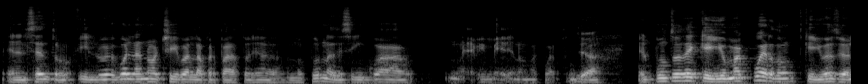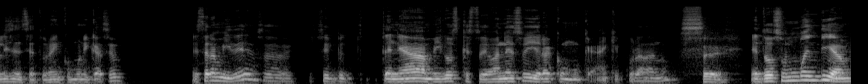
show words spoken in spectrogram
en el centro. Y luego en la noche iba a la preparatoria nocturna de 5 a 9 y media, no me acuerdo. Ya. El punto es de que yo me acuerdo que yo iba a estudiar licenciatura en comunicación. Esa era mi idea, o sea, siempre tenía amigos que estudiaban eso y era como que, ay, qué curada, ¿no? Sí. Entonces un buen día,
